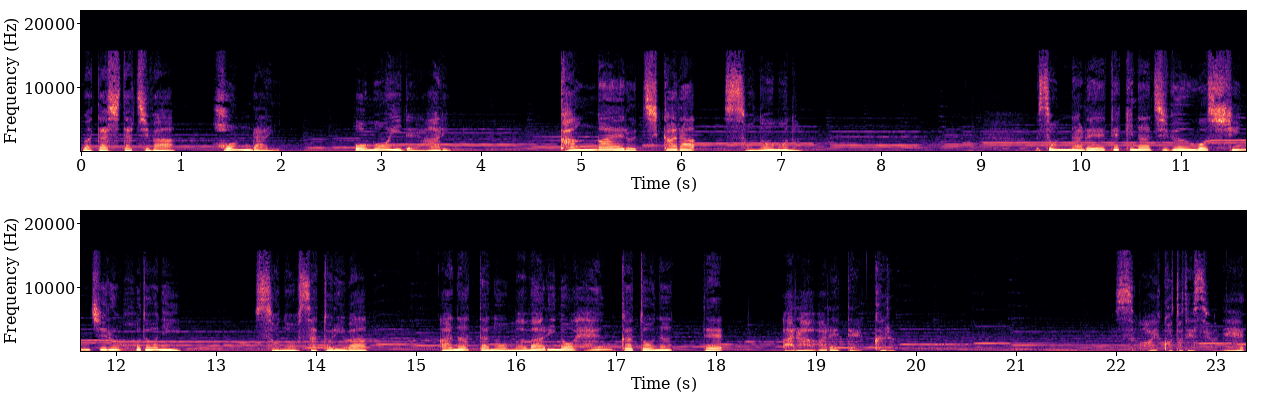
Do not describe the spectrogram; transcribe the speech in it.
私たちは本来思いであり考える力そのもの。そんな霊的な自分を信じるほどにその悟りはあなたの周りの変化となって現れてくる。すごいことですよね。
